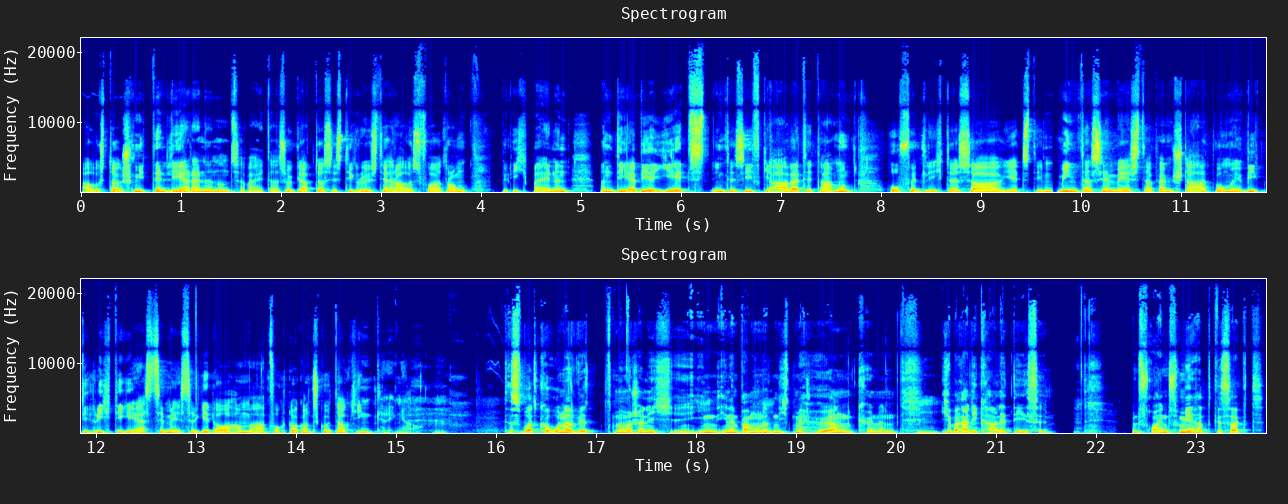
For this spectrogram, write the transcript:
Austausch mit den Lehrerinnen und so weiter. Also ich glaube, das ist die größte Herausforderung, würde ich meinen, an der wir jetzt intensiv gearbeitet haben und hoffentlich das äh, jetzt im Wintersemester beim Start, wo wir wirklich richtige Erstsemester da haben, einfach da ganz gut auch hinkriegen. Auch. Das Wort Corona wird man wahrscheinlich in, in ein paar Monaten mhm. nicht mehr hören können. Mhm. Ich habe eine radikale These. Ein Freund von mir hat gesagt,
